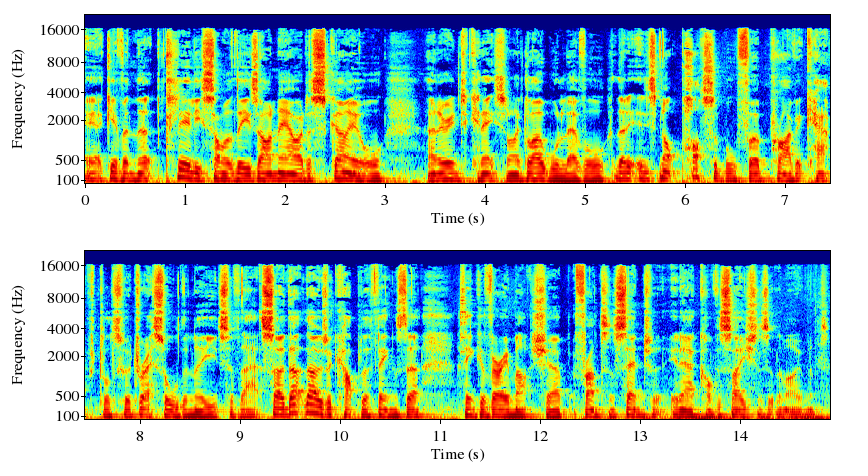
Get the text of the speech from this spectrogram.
uh, given that clearly some of these are now at a scale and are interconnected on a global level, that it's not possible for private capital to address all the needs of that. So that, those are a couple of things that I think are very much uh, front and centre in our conversations at the moment.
